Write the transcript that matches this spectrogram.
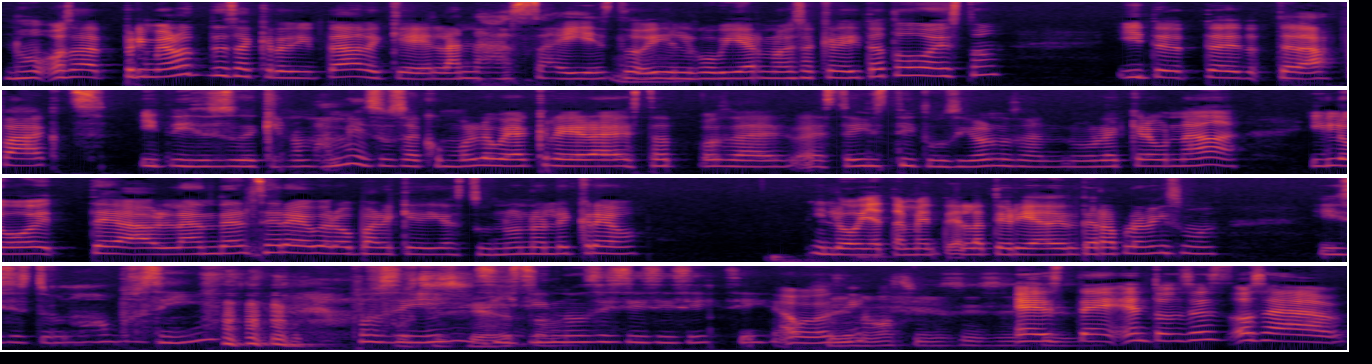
No, o sea, primero desacredita de que la NASA y esto y el gobierno desacredita todo esto. y te, te, te da facts y dices de que no mames, o sea, ¿cómo le voy a creer a esta, o sea, a esta institución? O sea, no le creo nada. Y luego te hablan del cerebro para que digas tú, no, no le creo. Y luego ya te mete la teoría del terraplanismo. Y dices tú, no, pues sí. Pues sí, sí, sí, no, sí, sí, sí, sí, sí. A sí, no, sí, sí, sí. Este, entonces, o sea,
